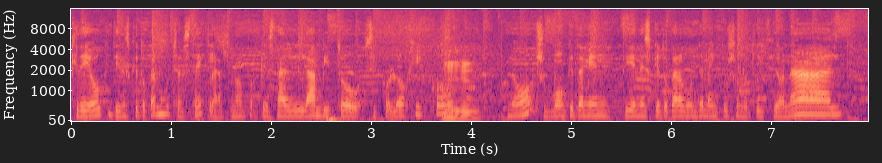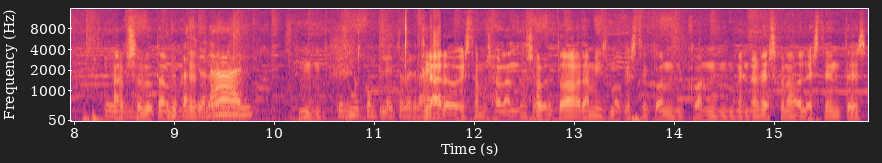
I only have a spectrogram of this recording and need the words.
creo que tienes que tocar muchas teclas, ¿no? Porque está el ámbito psicológico, ¿no? Supongo que también tienes que tocar algún tema incluso nutricional, eh, Absolutamente educacional. Hmm. Es muy completo, ¿verdad? Claro, estamos hablando sobre todo ahora mismo que estoy con, con, menores, con adolescentes,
